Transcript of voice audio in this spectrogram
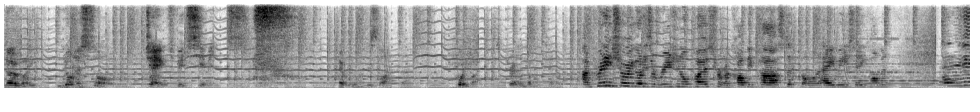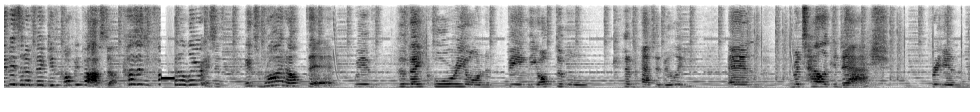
Nobody, not a soul. James Fitzsimmons. Everyone disliked that. 40 bucks. Government account. I'm pretty sure he got his original post from a copy pasta on ABC comment. It is an effective copy pasta because it's f***ing hilarious. It's, it's right up there with the Vaporeon being the optimal compatibility and Metallica Dash friggin'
